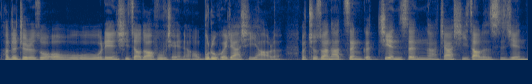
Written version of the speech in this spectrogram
他就觉得说：“哦，我我连洗澡都要付钱了，我不如回家洗好了。”就算他整个健身啊加洗澡的时间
